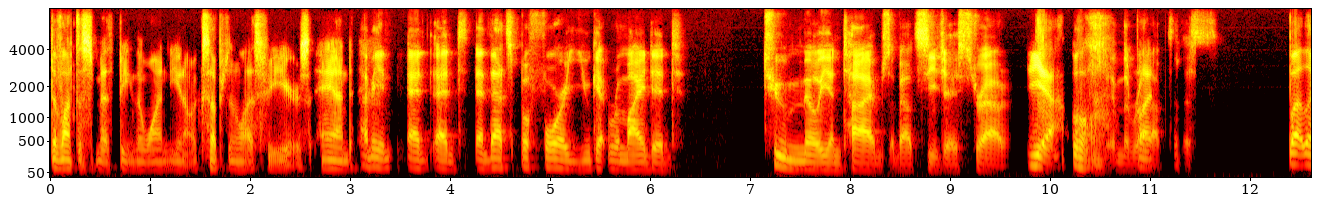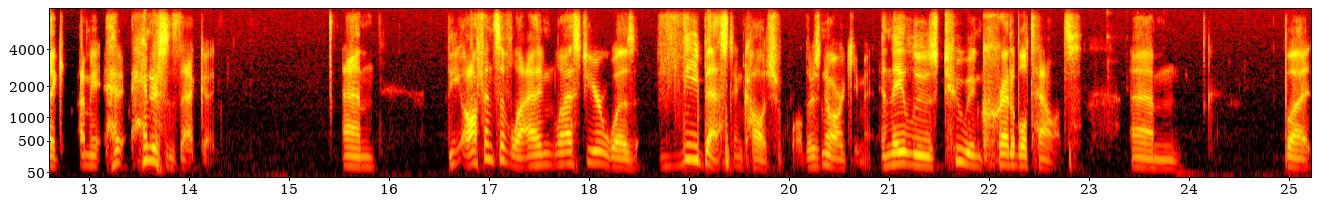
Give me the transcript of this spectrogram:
DeVonta Smith being the one you know exception in the last few years. And I mean, and and and that's before you get reminded two million times about C.J. Stroud yeah, ugh, in the but- run up to this. But like I mean Henderson's that good. Um, the offensive line last year was the best in college football. There's no argument, and they lose two incredible talents. Um, but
